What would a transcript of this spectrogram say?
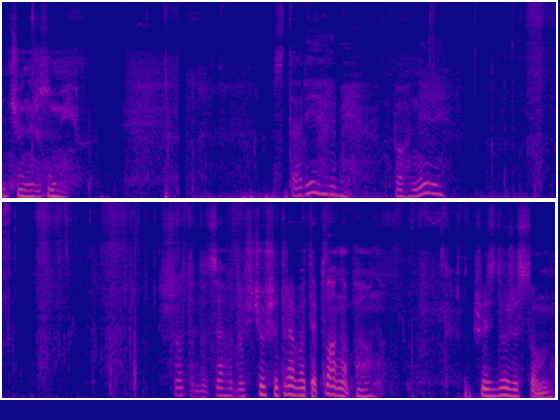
Нічого не розумію. Старі гриби, погнилі. Що то до цього дощу ще треба тепла, напевно. Щось дуже сумно.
